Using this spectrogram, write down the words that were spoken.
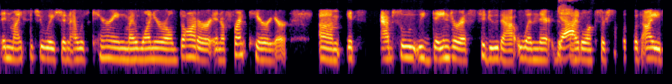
in my situation, I was carrying my one year old daughter in a front carrier. Um, it's absolutely dangerous to do that when the yeah. sidewalks are slick with ice.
